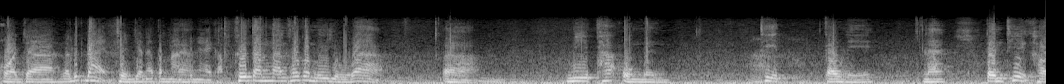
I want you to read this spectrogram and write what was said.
พอจะระลึกได้เชิญเชิญนะตำนานเป็นยังไงครับ คือตำนานเขาก็มีอยู่ว่าเอ่อมีพระองค์หนึ่งที่เกาหลีนะเป็นที่เคา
